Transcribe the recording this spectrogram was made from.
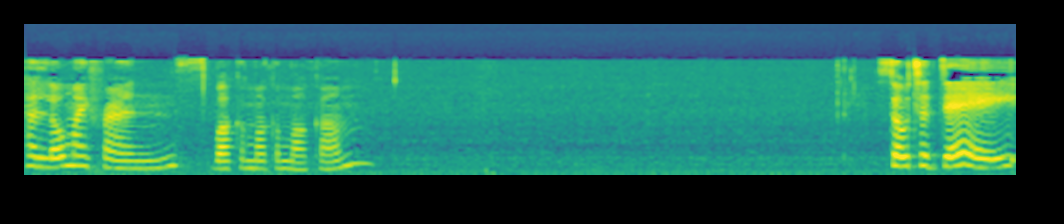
Hello, my friends. Welcome, welcome, welcome. So, today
